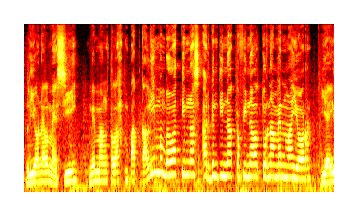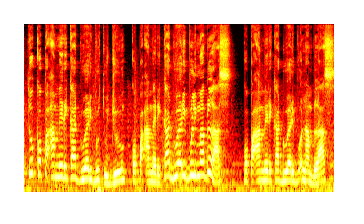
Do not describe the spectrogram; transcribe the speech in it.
Lionel Messi memang telah empat kali membawa timnas Argentina ke final turnamen mayor yaitu Copa America 2007, Copa America 2015, Copa America 2016,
